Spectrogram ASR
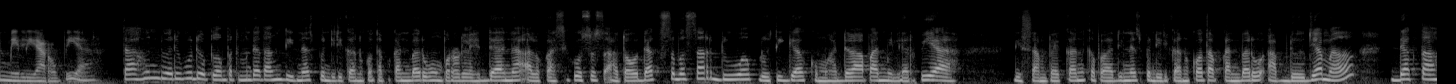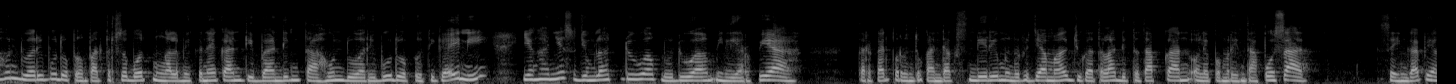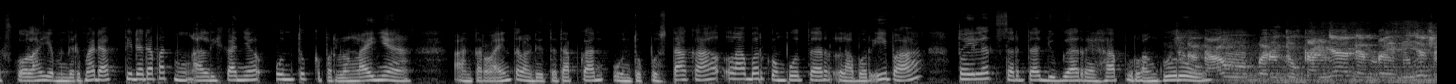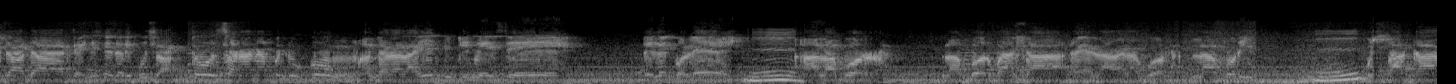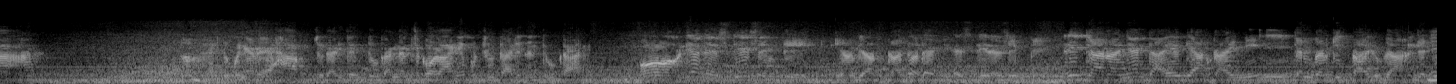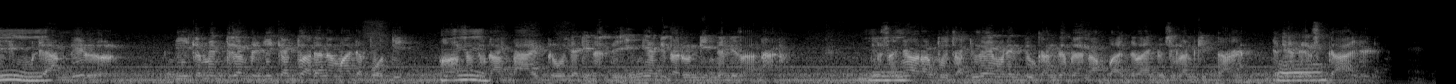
miliar rupiah. Tahun 2024 mendatang, Dinas Pendidikan Kota Pekanbaru memperoleh dana alokasi khusus atau DAK sebesar 23,8 miliar rupiah. Disampaikan Kepala Dinas Pendidikan Kota Pekanbaru Abdul Jamal, DAK tahun 2024 tersebut mengalami kenaikan dibanding tahun 2023 ini yang hanya sejumlah 22 miliar rupiah. Terkait peruntukan DAK sendiri menurut Jamal juga telah ditetapkan oleh pemerintah pusat. Sehingga pihak sekolah yang menerima DAK tidak dapat mengalihkannya untuk keperluan lainnya. Antara lain telah ditetapkan untuk pustaka, labor komputer, labor IPA, toilet, serta juga rehab ruang guru. Sudah tahu peruntukannya dan predinya sudah ada teknisnya dari pusat. Untuk sarana pendukung antara lain bikin WC, toilet boleh, hmm. uh, labor labor bahasa, eh labor labor hmm. pustaka, uh, itu punya rehab sudah ditentukan dan sekolahnya pun sudah ditentukan. Oh, ini ada SD SMP. Yang di angka itu ada SD dan SMP. Jadi caranya daya di angka ini kan bukan kita juga. Jadi hmm. diambil di Kementerian Pendidikan itu ada nama ada podi. Oh, hmm. satu data itu. Jadi nanti ini yang kita rundingkan di sana. Biasanya hmm. orang pusat juga yang menentukan kebenaran apa selain usulan kita. Jadi oh. ada SK. Jadi.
